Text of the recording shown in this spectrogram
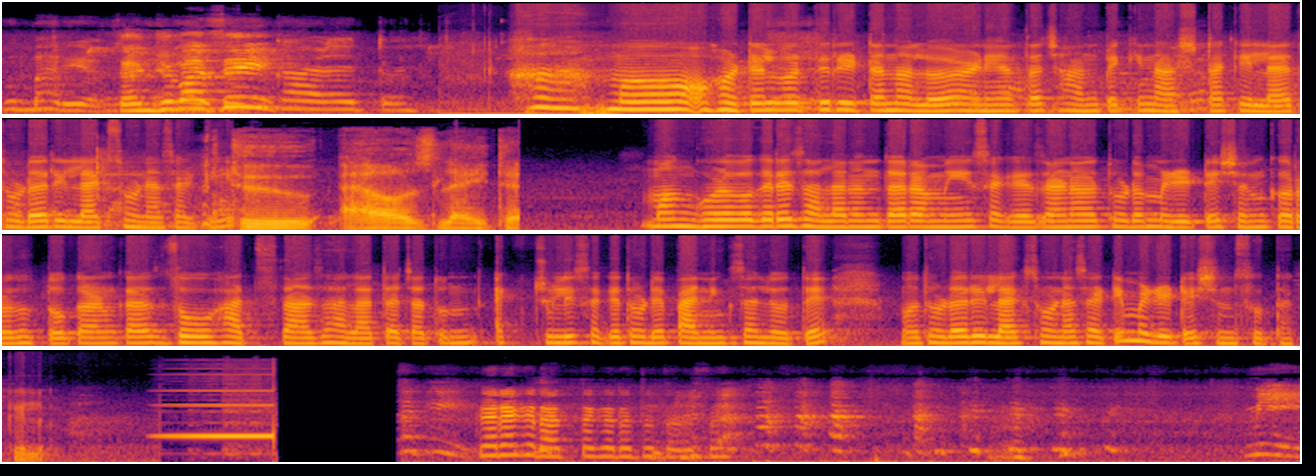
खूप भारी आहे संजू मासी हां मग हॉटेलवरती रिटर्न आलो आहे आणि आता छानपैकी नाश्ता केला आहे थोडं रिलॅक्स होण्यासाठी. आंघोळ वगैरे झाल्यानंतर आम्ही सगळेजण थोडं मेडिटेशन करत होतो कारण का जो हादसा झाला त्याच्यातून ॲक्च्युली सगळे थोडे पॅनिक झाले होते. मग थोडं रिलॅक्स होण्यासाठी मेडिटेशनसुद्धा केलं. करा करा आत्ता करत होतं मी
